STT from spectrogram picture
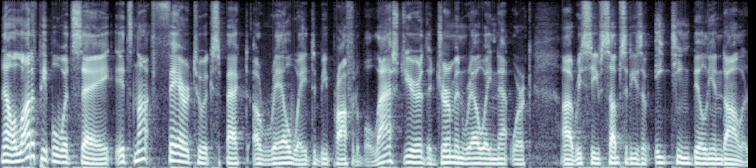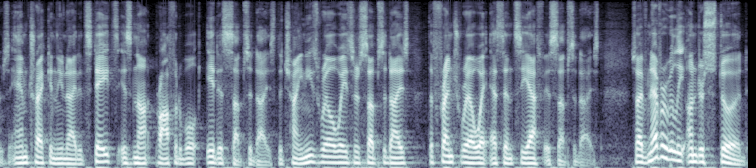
Now, a lot of people would say it's not fair to expect a railway to be profitable. Last year, the German railway network uh, received subsidies of $18 billion. Amtrak in the United States is not profitable, it is subsidized. The Chinese railways are subsidized, the French railway SNCF is subsidized. So I've never really understood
